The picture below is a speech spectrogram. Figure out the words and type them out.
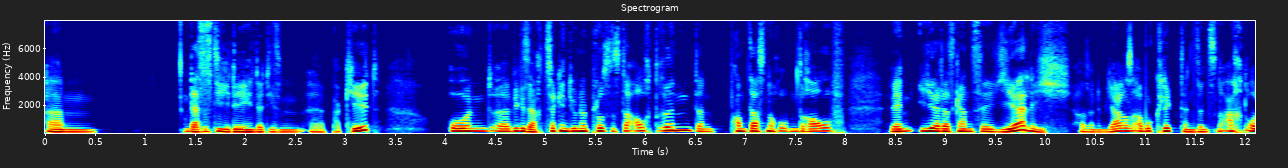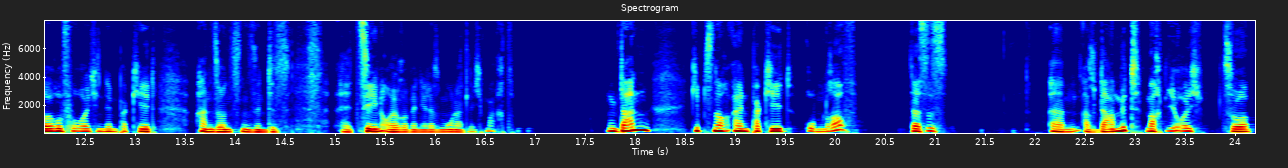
Ähm, das ist die Idee hinter diesem äh, Paket. Und äh, wie gesagt, Second Unit Plus ist da auch drin, dann kommt das noch oben drauf. Wenn ihr das Ganze jährlich, also in einem Jahresabo klickt, dann sind es nur acht Euro für euch in dem Paket. Ansonsten sind es äh, 10 Euro, wenn ihr das monatlich macht. Und dann gibt's noch ein Paket oben drauf. Das ist, ähm, also damit macht ihr euch zur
